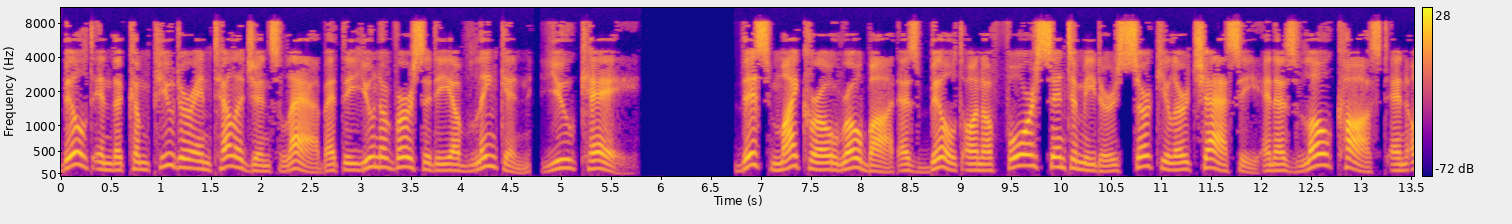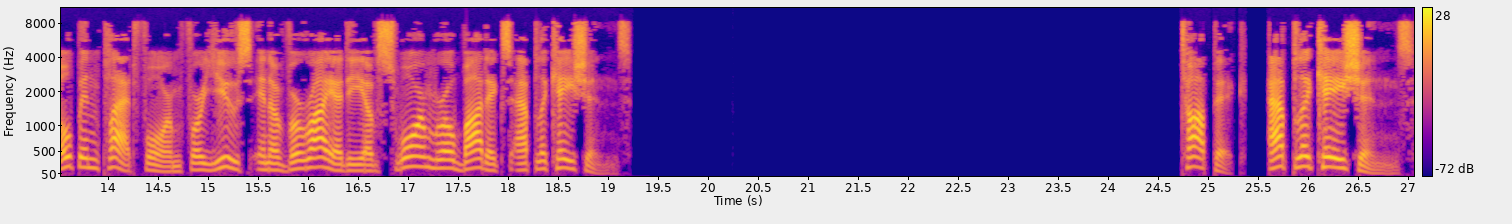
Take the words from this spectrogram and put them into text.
built in the Computer Intelligence Lab at the University of Lincoln, UK. This micro-robot is built on a 4 cm circular chassis and is low-cost and open platform for use in a variety of swarm robotics applications. Applications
